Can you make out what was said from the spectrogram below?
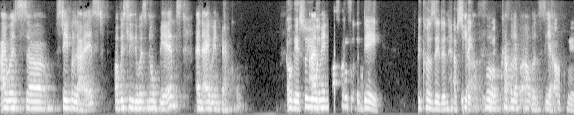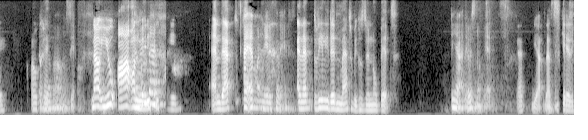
I was uh, stabilized. Obviously, there was no beds, and I went back home. Okay, so you I went, to hospital for the day because they didn't have space. Yeah, for a couple of hours. Yeah. Okay. Okay. Hours, yeah. Now you are on medical aid, and that I am on medical aid, and that really didn't matter because there are no beds. Yeah, there was no beds. That yeah, that's scary.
